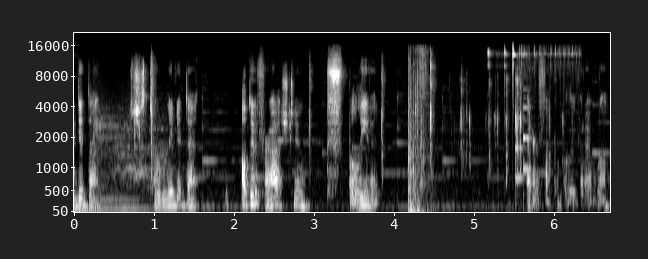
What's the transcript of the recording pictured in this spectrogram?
I did that. Just totally did that. I'll do it for Hush, too. Pff, believe it. Better fucking believe it, I will.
